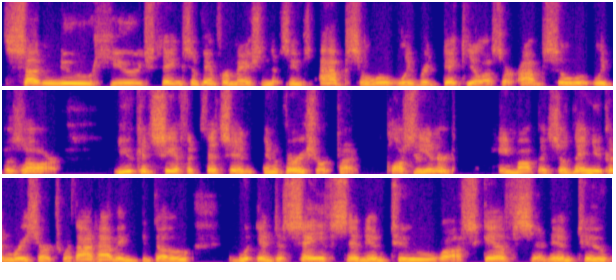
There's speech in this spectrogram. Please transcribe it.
sudden new huge things of information that seems absolutely ridiculous or absolutely bizarre, you can see if it fits in in a very short time. Plus, yeah. the internet came up. And so then you can research without having to go into safes and into uh, SCIFs and into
